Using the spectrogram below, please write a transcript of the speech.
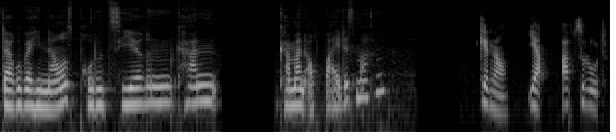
darüber hinaus produzieren kann. Kann man auch beides machen? Genau, ja, absolut.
